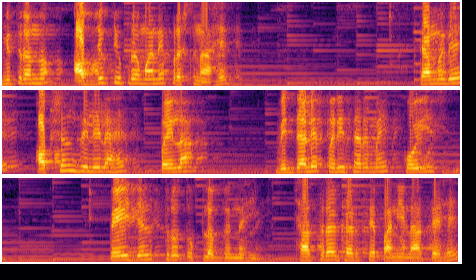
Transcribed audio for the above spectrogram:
मित्रांनो ऑब्जेक्टिव्ह प्रमाणे प्रश्न आहेत। त्यामध्ये ऑप्शन्स दिलेले आहेत. पहिला विद्यालय परिसर में कोई पेयजल स्रोत उपलब्ध नहीं। छात्र घर से पानी लाते हैं।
